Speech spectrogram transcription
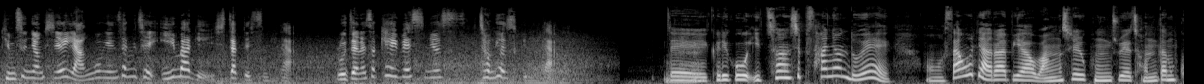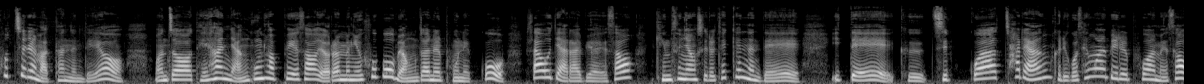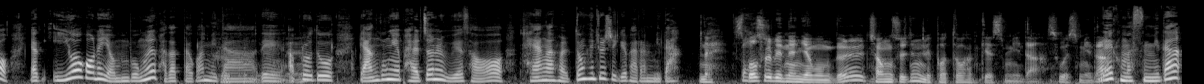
김순영 씨의 양궁 인생 제2막이 시작됐습니다. 로잔에서 KBS 뉴스 정현숙입니다. 네, 그리고 2014년도에 어, 사우디아라비아 왕실 공주의 전담 코치를 맡았는데요. 먼저 대한양궁협회에서 여러 명의 후보 명단을 보냈고 사우디아라비아에서 김순영 씨를 택했는데 이때 그 집과 차량 그리고 생활비를 포함해서 약 2억 원의 연봉을 받았다고 합니다. 네, 네, 앞으로도 양궁의 발전을 위해서 다양한 활동 해주시길 바랍니다. 네, 스포츠를 빛낸 영웅들 정수진 리포터와 함께했습니다. 수고했습니다. 네, 고맙습니다.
